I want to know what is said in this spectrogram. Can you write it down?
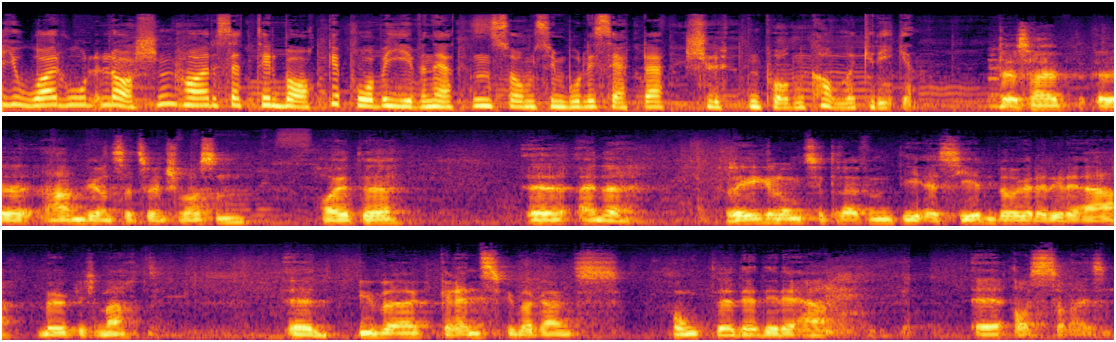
Joar Hoel Larsen har sett tilbake på begivenheten som symboliserte slutten på den kalde krigen. Deshalb har haben wir uns dazu entschlossen, heute äh, eine Regelung zu treffen, die es jedem Bürger der DDR möglich macht, äh, über Grenzübergangspunkte der DDR äh, auszureisen.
